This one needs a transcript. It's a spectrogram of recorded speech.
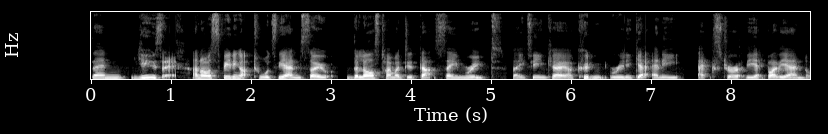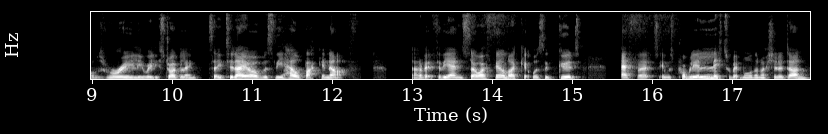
then use it. And I was speeding up towards the end. So the last time I did that same route, 18k, I couldn't really get any extra at the by the end. I was really, really struggling. So today I obviously held back enough and a bit for the end. So I feel like it was a good effort. It was probably a little bit more than I should have done,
